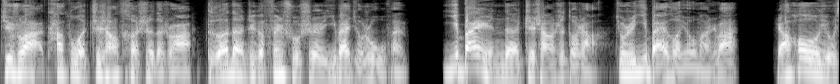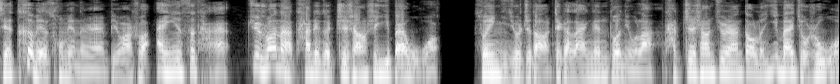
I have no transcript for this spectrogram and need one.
据说啊，他做智商测试的时候啊，得的这个分数是一百九十五分。一般人的智商是多少？就是一百左右嘛，是吧？然后有些特别聪明的人，比方说爱因斯坦，据说呢，他这个智商是一百五。所以你就知道这个兰根多牛了，他智商居然到了一百九十五，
